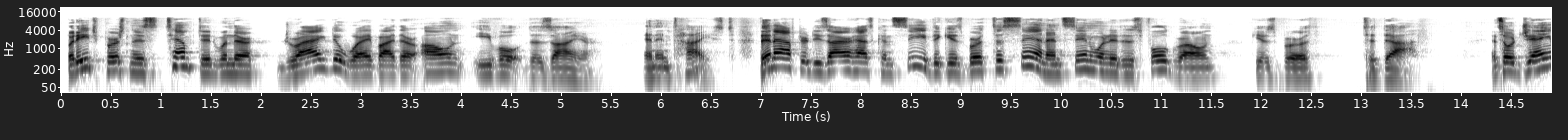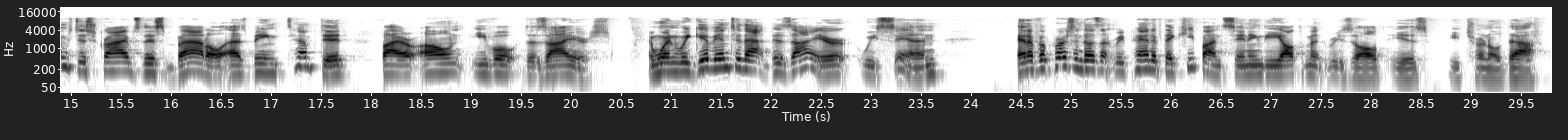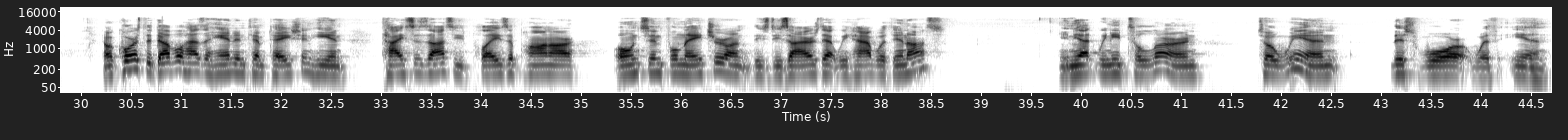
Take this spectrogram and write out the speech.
But each person is tempted when they're dragged away by their own evil desire and enticed. Then, after desire has conceived, it gives birth to sin, and sin, when it is full grown, gives birth to death. And so, James describes this battle as being tempted by our own evil desires. And when we give into that desire, we sin. And if a person doesn't repent, if they keep on sinning, the ultimate result is eternal death. Now, of course, the devil has a hand in temptation. He entices us, he plays upon our own sinful nature, on these desires that we have within us. And yet we need to learn to win this war within.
